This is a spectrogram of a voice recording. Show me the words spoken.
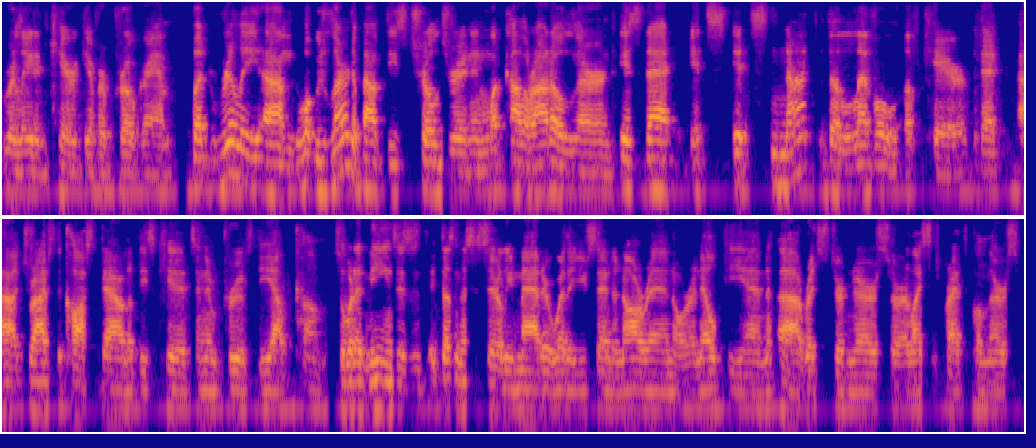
related caregiver program. But really, um, what we learned about these children and what Colorado learned is that it's, it's not the level of care that uh, drives the cost down of these kids and improves the outcome. So what it means is it doesn't necessarily matter whether you send an RN or an LPN uh, registered nurse or a licensed practical nurse,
